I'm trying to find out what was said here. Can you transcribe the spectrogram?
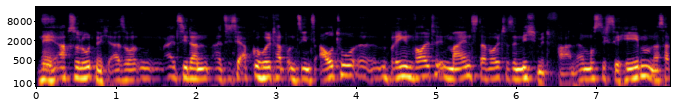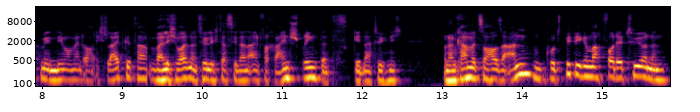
Nee, absolut nicht. Also als sie dann, als ich sie abgeholt habe und sie ins Auto äh, bringen wollte in Mainz, da wollte sie nicht mitfahren. Dann musste ich sie heben. Das hat mir in dem Moment auch echt leid getan, weil ich wollte natürlich, dass sie dann einfach reinspringt. Das geht natürlich nicht. Und dann kamen wir zu Hause an, kurz Pipi gemacht vor der Tür und dann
